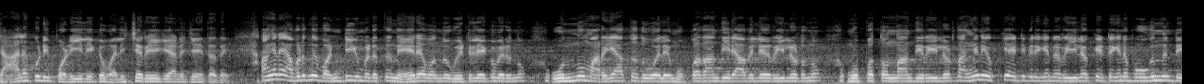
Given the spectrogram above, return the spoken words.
ചാലക്കുടി പുഴയിലേക്ക് വലിച്ചെറിയുകയാണ് ചെയ്തത്. അങ്ങനെ അവിടുന്ന് വണ്ടിയും എടുത്ത് നേരെ വന്ന് വീട്ടിലേക്ക് വരുന്നു. ഒന്നും അറിയാത്തതുപോലെ മുപ്പതാം തീയതി രാവിലെ റീലിടുന്നു മുപ്പത്തൊന്നാം തീയതി റീലിടുന്നു. അങ്ങനെയൊക്കെ ആയിട്ട് ഇവരിങ്ങനെ റീലൊക്കെ ഇട്ട് ഇങ്ങനെ പോകുന്നുണ്ട്.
